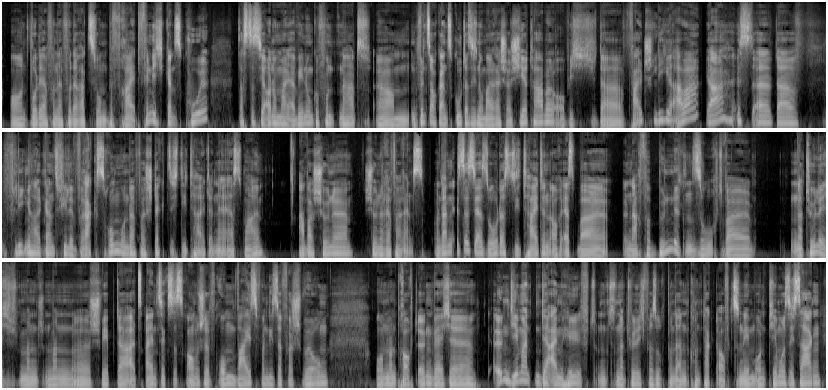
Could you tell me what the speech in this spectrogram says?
und wurde ja von der Föderation befreit. Finde ich ganz cool, dass das ja auch nochmal Erwähnung gefunden hat. Ähm, Finde es auch ganz gut, dass ich nochmal recherchiert habe, ob ich da falsch liege, aber ja, ist, äh, da fliegen halt ganz viele Wracks rum und da versteckt sich die Titan ja erstmal aber schöne, schöne Referenz. Und dann ist es ja so, dass die Titan auch erstmal nach Verbündeten sucht, weil natürlich, man, man äh, schwebt da als einziges Raumschiff rum, weiß von dieser Verschwörung und man braucht irgendwelche, irgendjemanden, der einem hilft. Und natürlich versucht man dann Kontakt aufzunehmen. Und hier muss ich sagen,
